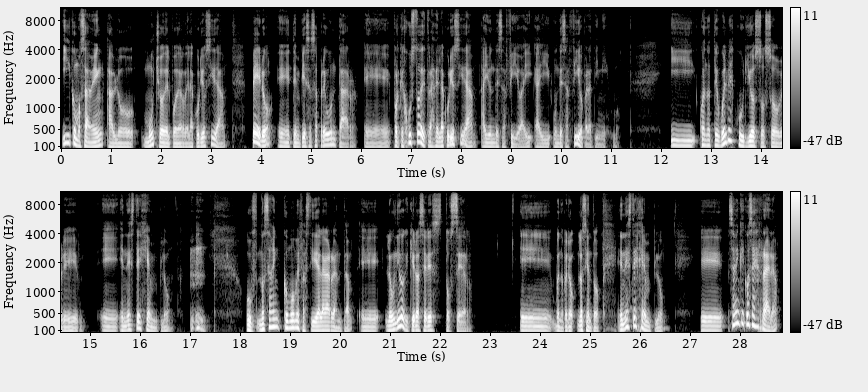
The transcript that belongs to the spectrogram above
Y como saben, hablo mucho del poder de la curiosidad, pero eh, te empiezas a preguntar, eh, porque justo detrás de la curiosidad hay un desafío, hay, hay un desafío para ti mismo. Y cuando te vuelves curioso sobre, eh, en este ejemplo, Uf, no saben cómo me fastidia la garganta. Eh, lo único que quiero hacer es toser. Eh, bueno, pero lo siento. En este ejemplo, eh, ¿saben qué cosa es rara?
